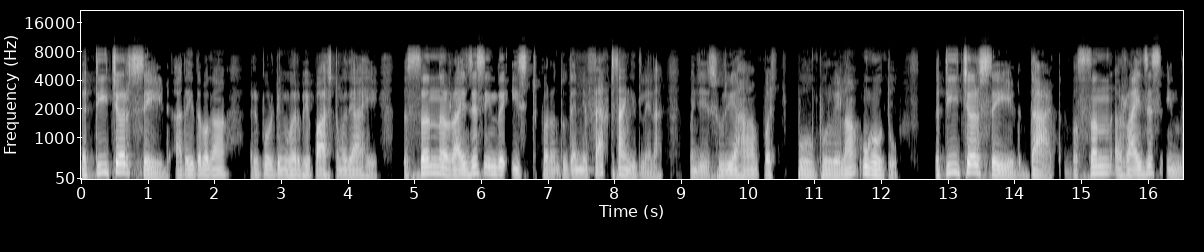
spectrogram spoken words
द टीचर सेड आता इथं बघा रिपोर्टिंग वर्ब हे पास्टमध्ये आहे. The sun rises in the east परंतु त्यांनी फॅक्ट सांगितलेला म्हणजे सूर्य हा पश पूर्वेला उगवतो. The teacher said that the sun rises in the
